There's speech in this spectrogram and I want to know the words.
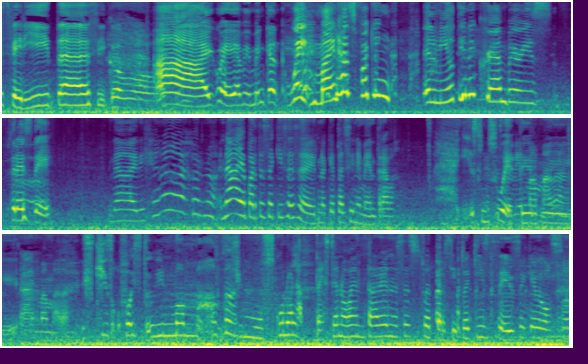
esferitas y como... Ay, güey, a mí me encanta. Wait, mine has fucking. El mío tiene cranberries 3D. No, y dije, no, mejor no. No, y aparte quise ese, no, ¿qué tal si ni me entraba? Ay, es un Es estoy bien suéter, mamada, estoy bien mamada. Es que oh, estoy bien mamada. Pinche músculo a la bestia no va a entrar en ese suétercito XS, qué oso.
